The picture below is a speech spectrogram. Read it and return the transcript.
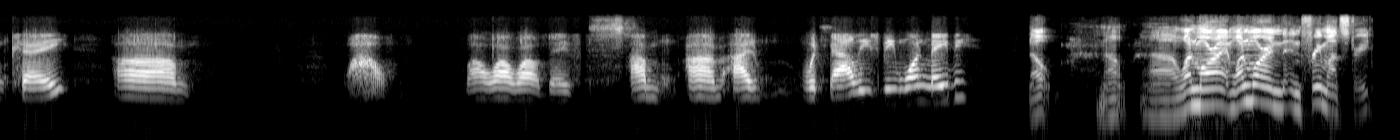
Okay. Um, wow. Wow, wow, wow, Dave. Um, um, I would Bally's be one maybe? Nope, nope. Uh, one more, one more in, in Fremont Street.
